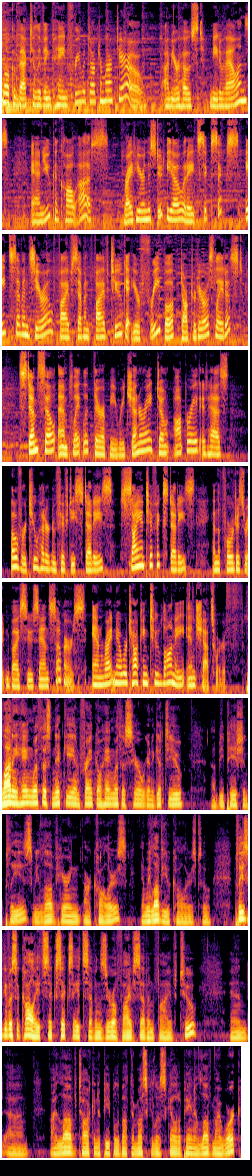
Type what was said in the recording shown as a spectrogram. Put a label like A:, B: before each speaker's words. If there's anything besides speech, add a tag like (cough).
A: Welcome back to Living Pain Free with Dr. Mark Darrow. I'm your host, Nita Valens, and you can call us right here in the studio at 866 870 5752. Get your free book, Dr. Darrow's latest Stem Cell and Platelet Therapy Regenerate, Don't Operate. It has over 250 studies, scientific studies, and the foreword is written by Suzanne Somers. And right now we're talking to Lonnie in Chatsworth.
B: Lonnie, hang with us. Nikki and Franco, hang with us here. We're going to get to you. Uh, be patient, please. We love hearing our callers, and we love you, callers. So please give us a call, 866 870 5752. And um, I love talking to people about their musculoskeletal pain. I love my work.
